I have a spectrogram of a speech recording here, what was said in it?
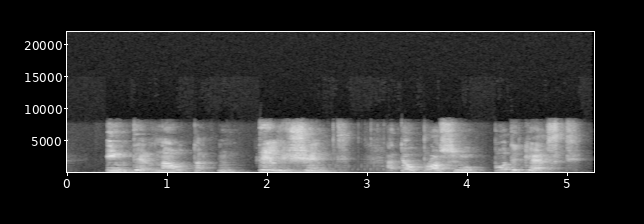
internauta inteligente. Até o próximo podcast.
